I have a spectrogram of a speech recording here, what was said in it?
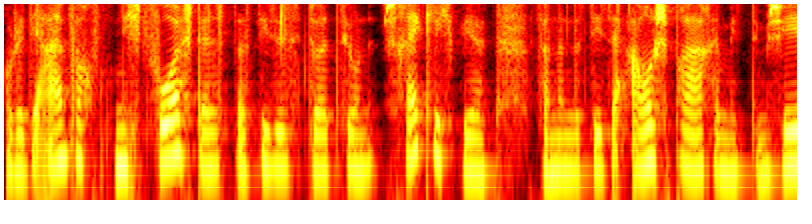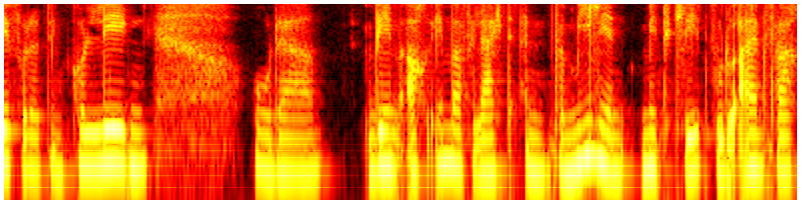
oder dir einfach nicht vorstellst, dass diese Situation schrecklich wird, sondern dass diese Aussprache mit dem Chef oder dem Kollegen oder wem auch immer, vielleicht ein Familienmitglied, wo du einfach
